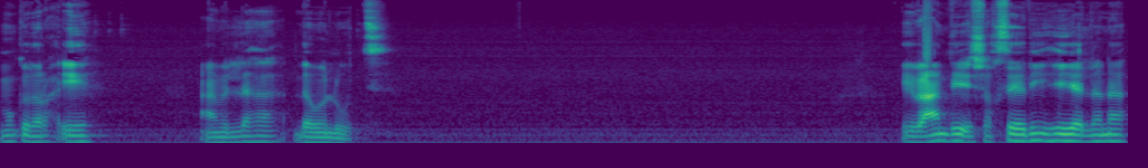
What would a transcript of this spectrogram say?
ممكن أروح إيه؟ أعمل لها download يبقى عندي الشخصية دي هي اللي أنا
